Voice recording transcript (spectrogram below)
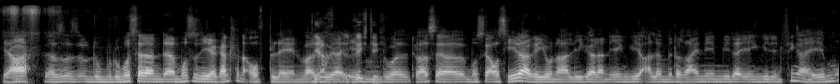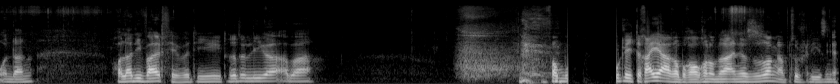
Ja, ist, du, du, musst ja dann, da musst du die ja ganz schön aufblähen, weil ja, du ja richtig. eben, du, du, hast ja, musst ja aus jeder Regionalliga dann irgendwie alle mit reinnehmen, die da irgendwie den Finger heben und dann holla die Waldfee wird die dritte Liga aber vermutlich drei Jahre brauchen, um eine Saison abzuschließen. Ja,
